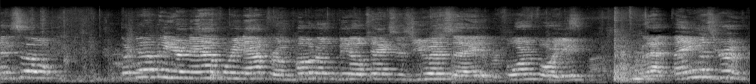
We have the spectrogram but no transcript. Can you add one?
and so they're going to be here now for you now from Podunkville, Texas, USA to perform for you that famous group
